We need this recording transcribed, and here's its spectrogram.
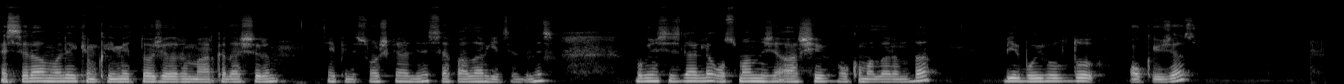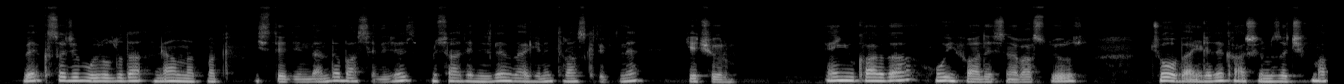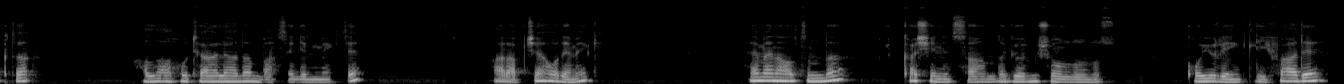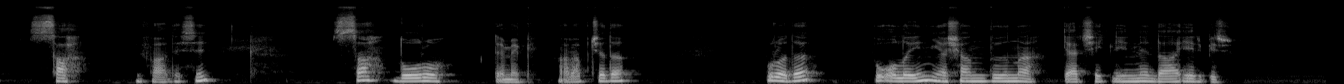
Esselamu Aleyküm kıymetli hocalarım ve arkadaşlarım. Hepiniz hoş geldiniz, sefalar getirdiniz. Bugün sizlerle Osmanlıca arşiv okumalarında bir buyuruldu okuyacağız. Ve kısaca buyurulduda ne anlatmak istediğinden de bahsedeceğiz. Müsaadenizle belgenin transkriptine geçiyorum. En yukarıda hu ifadesine rastlıyoruz. Çoğu belgede karşımıza çıkmakta Allahu Teala'dan bahsedilmekte. Arapça o demek. Hemen altında kaşenin sağında görmüş olduğunuz koyu renkli ifade sah ifadesi. Sah doğru demek Arapçada. Burada bu olayın yaşandığına, gerçekliğine dair bir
